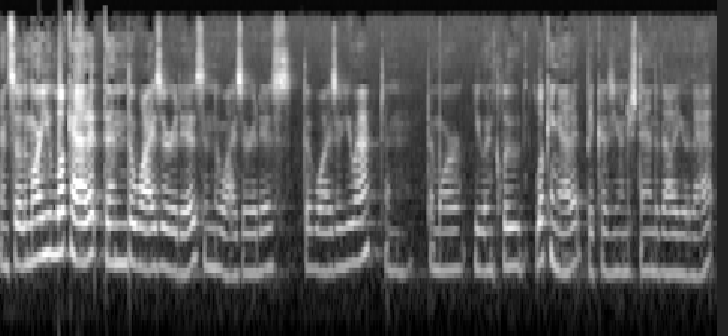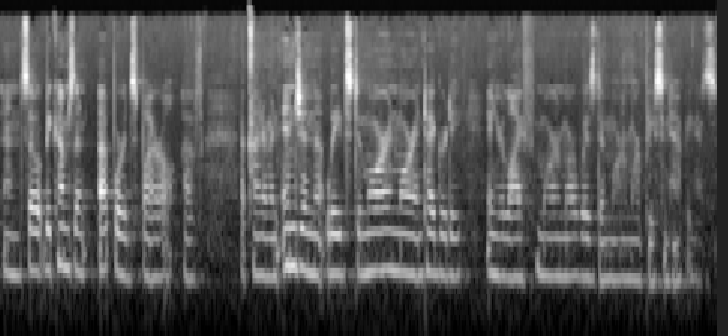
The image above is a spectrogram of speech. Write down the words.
And so the more you look at it, then the wiser it is, and the wiser it is, the wiser you act, and the more you include looking at it because you understand the value of that. And so it becomes an upward spiral of a kind of an engine that leads to more and more integrity in your life more and more wisdom, more and more peace and happiness.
